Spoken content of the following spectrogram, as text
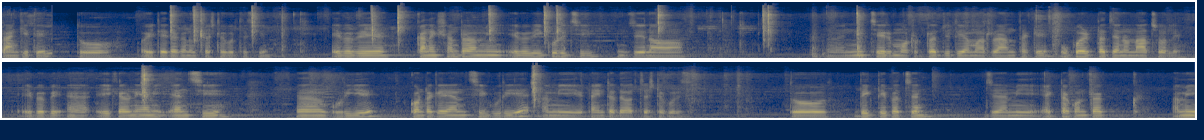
টাঙ্কিতে তো ওইটাই দেখানোর চেষ্টা করতেছি। এভাবে কানেকশানটা আমি এভাবেই করেছি যে না নিচের মোটরটা যদি আমার রান থাকে, উপরেরটা যেন না চলে। এইভাবে এই কারণে আমি এনসি ঘুরিয়ে কন্টাক্টের এনসি ঘুরিয়ে আমি লাইনটা দেওয়ার চেষ্টা করেছি। তো দেখতেই পাচ্ছেন যে আমি একটা কন্ট্যাক্ট আমি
